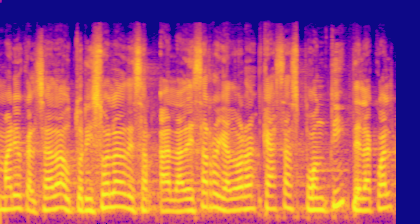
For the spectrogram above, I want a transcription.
Mario Calzada, autorizó a la, desarrolladora Casas Ponti, de la cual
